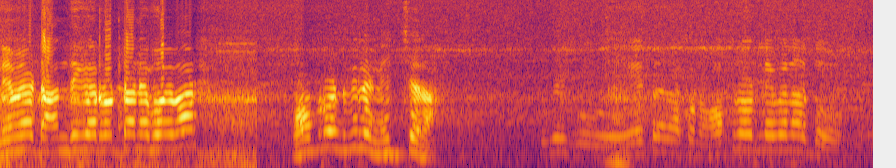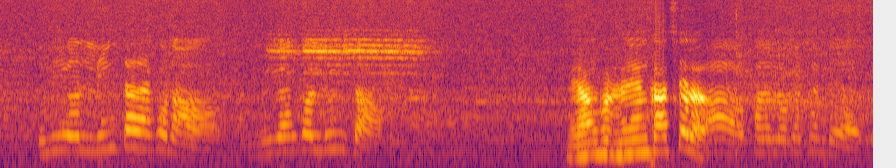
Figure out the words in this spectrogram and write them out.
নেমে ডান দিকের রোডটা নেব এবার। অফ রোড দিলে নিচ্ছে না। তুমি এটা দেখো না অফরোড নেবে না তো। তুমি ওর লিঙ্কটা দেখো না মৃগাঙ্কর লিঙ্কটা নিরঙ্ক লিঙ্ক আছে তো? হ্যাঁ ওখানে লোকেশন দেওয়া আছে।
